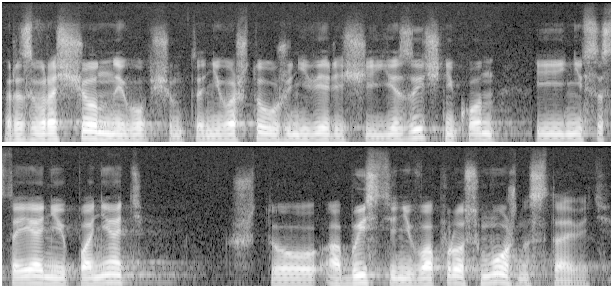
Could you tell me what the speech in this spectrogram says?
развращенный, в общем-то, ни во что уже не верящий язычник, он и не в состоянии понять, что об истине вопрос можно ставить,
